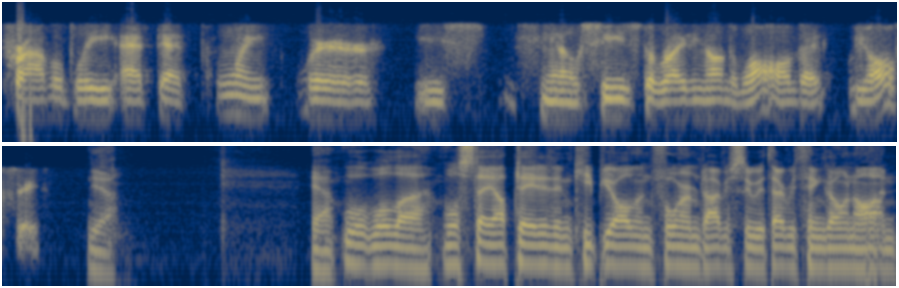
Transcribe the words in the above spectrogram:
probably at that point where he's, you know, sees the writing on the wall that we all see. Yeah. Yeah, we'll we'll uh, we'll stay updated and keep you all informed. Obviously, with everything going on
